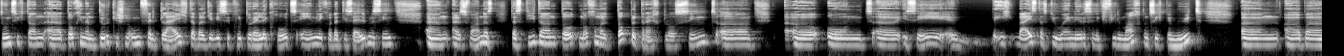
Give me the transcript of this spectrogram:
tun sich dann doch in einem türkischen Umfeld leichter, weil gewisse kulturelle Codes ähnlich oder dieselben sind ähm, als woanders, dass die dann dort noch einmal doppelt rechtlos sind. und ich sehe, ich weiß, dass die UN irrsinnig viel macht und sich bemüht. Ähm, aber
